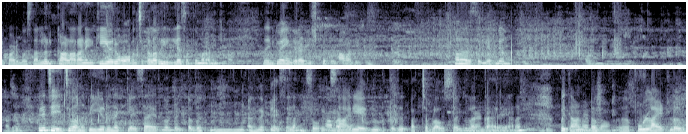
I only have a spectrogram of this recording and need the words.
ഈ പാവാടി ബ്ലൗസ്. നല്ലൊരു കളറാണ്. എനിക്ക് ഈ ഒരു ഓറഞ്ച് കളർ ഇല്ല സത്യം പറയുകയാണെങ്കിൽ അതെനിക്ക് ഭയങ്കരമായിട്ട് ഇഷ്ടപ്പെട്ടു. നല്ല രസമില്ലേ? പിന്നെ ചേച്ചി വന്നിട്ട് ഈ ഒരു നെക്ലേസ് ആയിരുന്നു കേട്ടോ ഇട്ടത്. അത് നെക്ലേസ് അല്ല സോറി സാരി ആയിരുന്നു എടുത്തത് പച്ച ബ്ലൗസ് ആയിട്ടുള്ള കാര്യമാണ്. അപ്പോൾ ഇതാണ് കേട്ടോ ഫുള്ളായിട്ടുള്ള ഒരു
